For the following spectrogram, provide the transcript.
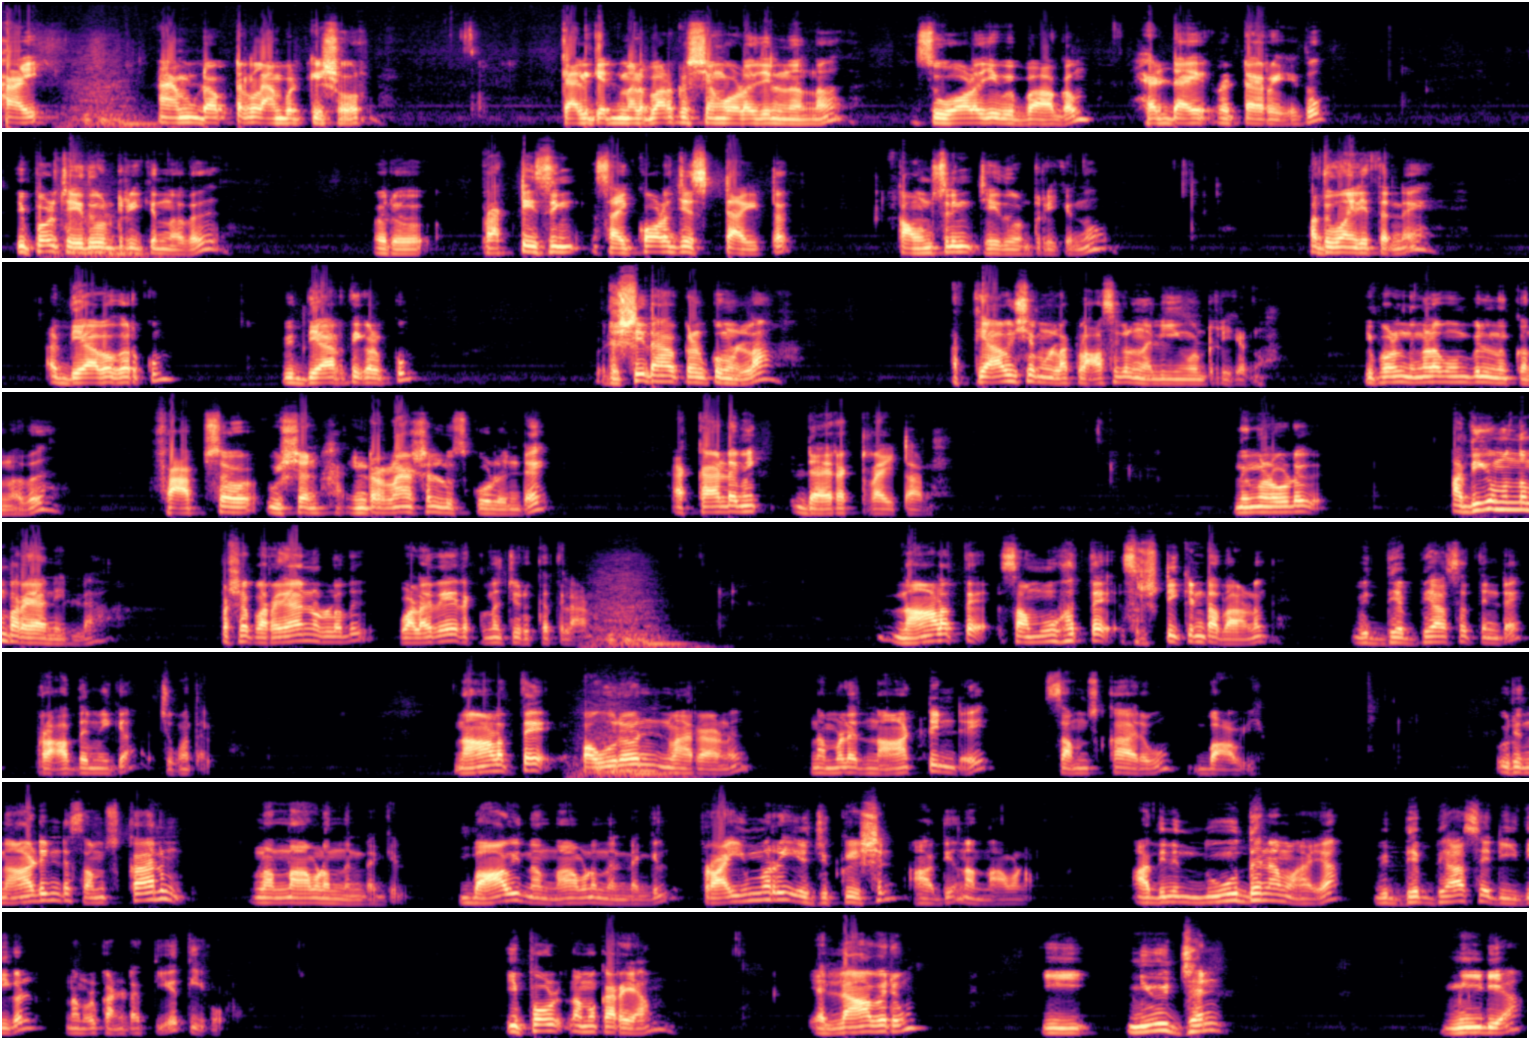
Hi I'm doctor Lambert Kishore Calicut Malabar Christian കോളേജിൽ നിന്ന് zoology വിഭാഗം ഹെഡായി റിട്ടയർ ചെയ്തു. ഇപ്പോൾ ചെയ്തുകൊണ്ടിരിക്കുന്നത് ഒരു പ്രാക്ടീസിങ് സൈക്കോളജിസ്റ്റായിട്ട് കൗൺസിലിംഗ് ചെയ്തുകൊണ്ടിരിക്കുന്നു. അതുമാതിരി തന്നെ അധ്യാപകർക്കും വിദ്യാർത്ഥികൾക്കും രക്ഷിതാക്കൾക്കുമുള്ള അത്യാവശ്യമുള്ള ക്ലാസ്സുകൾ നൽകിക്കൊണ്ടിരിക്കുന്നു. ഇപ്പോൾ നിങ്ങളുടെ മുമ്പിൽ നിൽക്കുന്നത് ഫാപ്സോ വിഷൻ ഇന്റർനാഷണൽ സ്കൂളിന്റെ അക്കാഡമിക് ഡയറക്ടറായിട്ടാണ്. നിങ്ങളോട് അധികമൊന്നും പറയാനില്ല പക്ഷെ പറയാനുള്ളത് വളരെ രക്തന ചുരുക്കത്തിലാണ്. നാളത്തെ സമൂഹത്തെ സൃഷ്ടിക്കേണ്ടതാണ് വിദ്യാഭ്യാസത്തിന്റെ പ്രാഥമിക ചുമതല. നാളത്തെ പൗരന്മാരാണ് നമ്മുടെ നാട്ടിന്റെ സംസ്കാരവും ഭാവിയും. ഒരു നാടിന്റെ സംസ്കാരം നന്നാവണം എന്നുണ്ടെങ്കിൽ ഭാവി നന്നാവണം എന്നുണ്ടെങ്കിൽ പ്രൈമറി എഡ്യൂക്കേഷൻ ആദ്യം നന്നാവണം. അതിന് നൂതനമായ വിദ്യാഭ്യാസ രീതികൾ നമ്മൾ കണ്ടെത്തിയേ തീരുള്ളൂ ഇപ്പോൾ നമുക്കറിയാം എല്ലാവരും ഈ ന്യൂ ജെൻ മീഡിയ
